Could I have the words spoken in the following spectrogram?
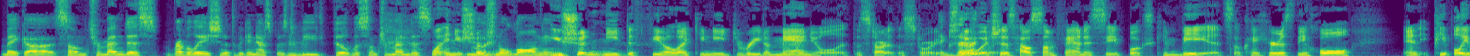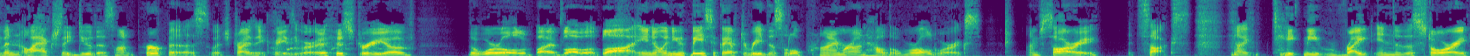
make uh, some tremendous revelation at the beginning. You're not supposed to be filled with some tremendous Well, and you emotional longing. You shouldn't need to feel like you need to read a manual at the start of the story, Exactly. too, which is how some fantasy books can be. It's okay, here's the whole and people even will actually do this on purpose, which drives me crazy. Where a history of the world by blah blah blah, you know, and you basically have to read this little primer on how the world works. I'm sorry, it sucks. Like, take me right into the story.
